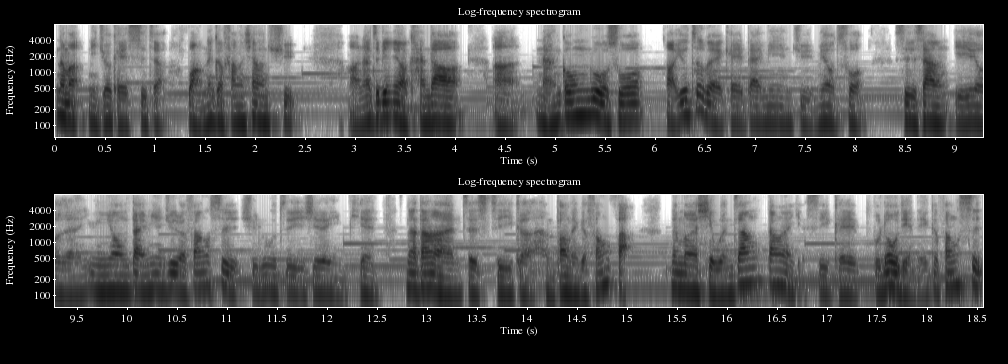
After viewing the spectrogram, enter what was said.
那么你就可以试着往那个方向去。啊，那这边有看到啊，南宫若说啊，YouTube 也可以戴面具，没有错。事实上，也有人运用戴面具的方式去录制一些的影片。那当然，这是一个很棒的一个方法。那么写文章，当然也是可以不露脸的一个方式。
